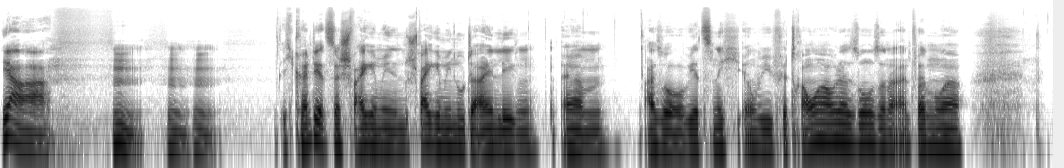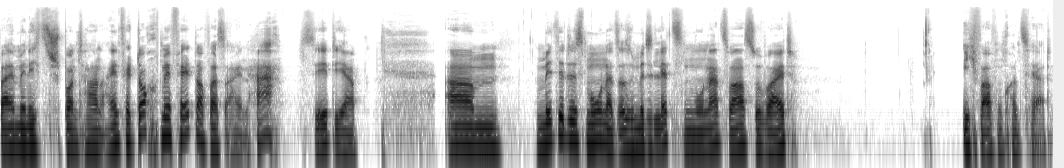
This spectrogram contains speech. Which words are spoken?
Ja. Hm, hm, hm. Ich könnte jetzt eine Schweigeminute, Schweigeminute einlegen. Ähm, also jetzt nicht irgendwie für Trauer oder so, sondern einfach nur weil mir nichts spontan einfällt. Doch, mir fällt noch was ein. Ha, seht ihr. Ähm, Mitte des Monats, also Mitte letzten Monats war es soweit. Ich war auf dem Konzert.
